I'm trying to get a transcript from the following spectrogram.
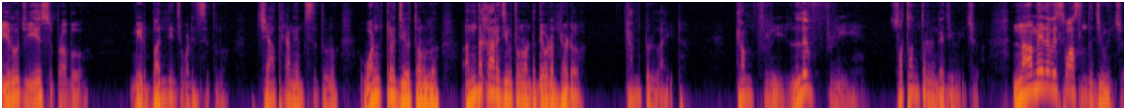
ఈరోజు యేసుప్రభు మీరు బంధించబడిన స్థితిలో చేతకాని స్థితిలో ఒంటరి జీవితంలో అంధకార జీవితంలో ఉంటే దేవుడు అంటున్నాడు come to light come free live free స్వతంత్రంగా జీవించు. నా మీద విశ్వాసంతో జీవించు.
